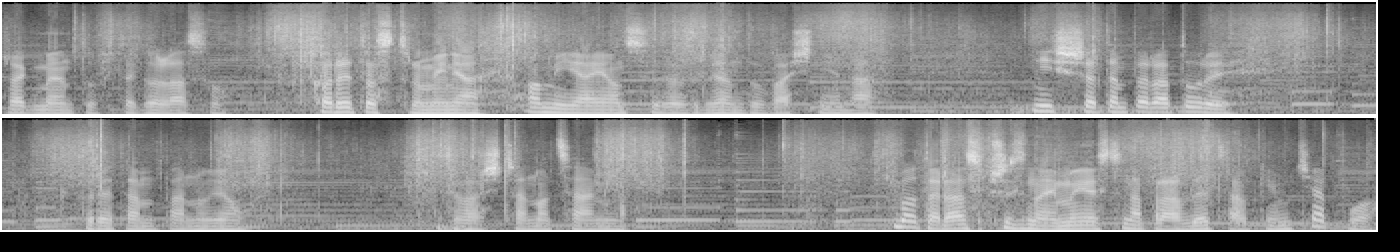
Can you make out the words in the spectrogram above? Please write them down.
fragmentów tego lasu. Koryto strumienia omijając ze względu właśnie na niższe temperatury, które tam panują, zwłaszcza nocami. Bo teraz przyznajmy jest naprawdę całkiem ciepło.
